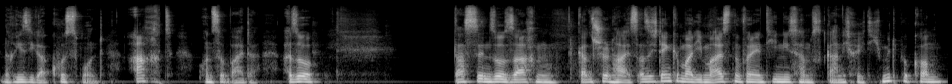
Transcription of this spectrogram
ein riesiger Kussmund, 8 und so weiter. Also das sind so Sachen ganz schön heiß. Also ich denke mal, die meisten von den Teenies haben es gar nicht richtig mitbekommen.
